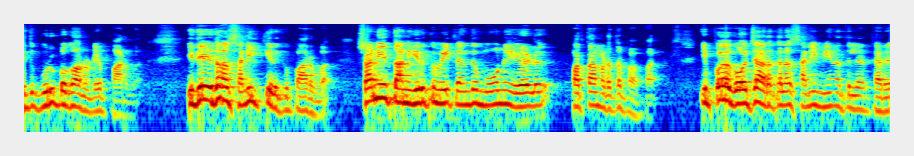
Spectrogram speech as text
இது குரு பகவானுடைய பார்வை. இதே தான் சனிக்கு இருக்குது பார்வை. சனி தான் இருக்கும் வீட்டிலேருந்து மூணு ஏழு பத்தாம் இடத்தை பார்ப்பார். இப்போ கோச்சாரத்தில் சனி மீனத்தில் இருக்கார்.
